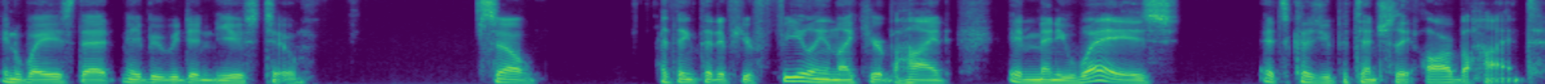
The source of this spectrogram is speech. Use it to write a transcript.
in ways that maybe we didn't used to. So I think that if you're feeling like you're behind in many ways, it's because you potentially are behind.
